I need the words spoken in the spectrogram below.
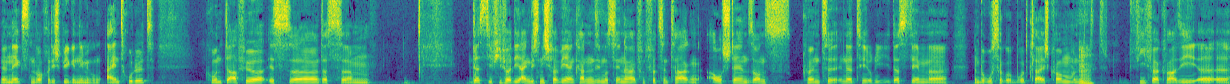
der nächsten Woche die Spielgenehmigung eintrudelt. Grund dafür ist, äh, dass, ähm, dass die FIFA die eigentlich nicht verwehren kann. Sie muss sie innerhalb von 14 Tagen ausstellen, sonst könnte in der Theorie das dem äh, einem Berufsverbot gleichkommen und Mhm. die FIFA quasi äh,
